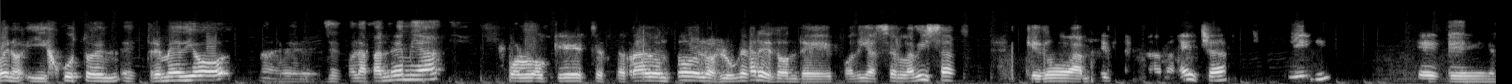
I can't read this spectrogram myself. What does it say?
bueno, y justo en, entre medio eh, llegó la pandemia, por lo que se cerraron todos los lugares donde podía hacer la visa, quedó a media nada más hecha y eh, eh,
